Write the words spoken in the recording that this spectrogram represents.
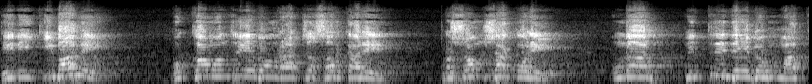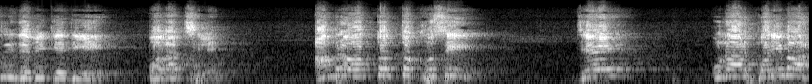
তিনি কীভাবে মুখ্যমন্ত্রী এবং রাজ্য সরকারের প্রশংসা করে উনার পিতৃদেব এবং মাতৃদেবীকে দিয়ে বলাচ্ছিলেন আমরা অত্যন্ত খুশি যে উনার পরিবার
